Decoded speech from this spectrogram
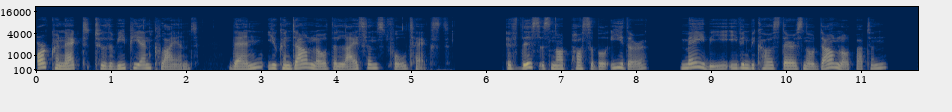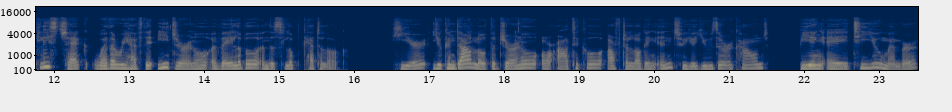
or connect to the VPN client. Then you can download the licensed full text. If this is not possible either, maybe even because there is no download button, please check whether we have the e-journal available in the SLUB catalog. Here, you can download the journal or article after logging into your user account, being a TU member,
